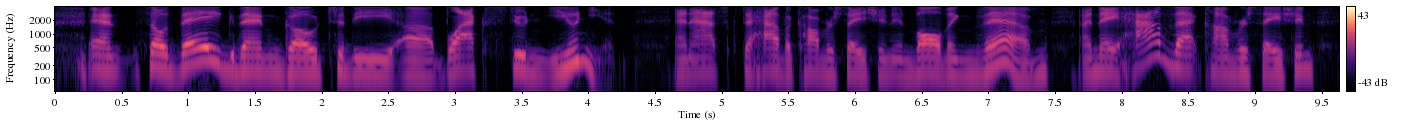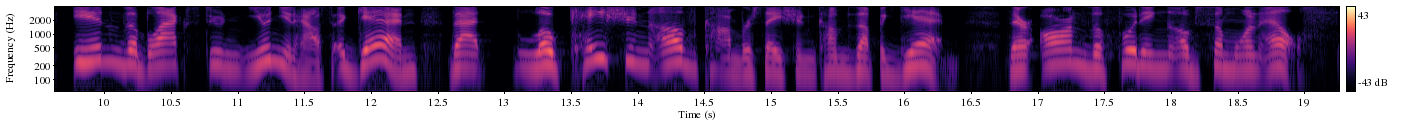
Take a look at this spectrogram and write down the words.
and so they then go to the uh, Black Student Union and ask to have a conversation involving them. And they have that conversation in the Black Student Union House. Again, that location of conversation comes up again. They're on the footing of someone else.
